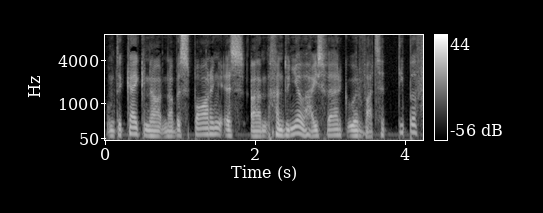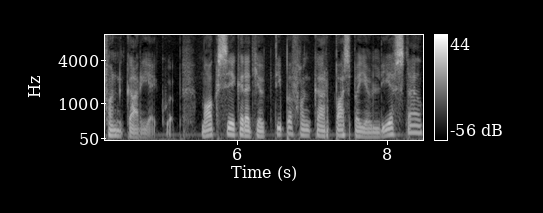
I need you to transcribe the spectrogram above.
om te kyk na na besparing is um, gaan doen jou huiswerk oor watse tipe van kar jy koop. Maak seker dat jou tipe van kar pas by jou leefstyl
